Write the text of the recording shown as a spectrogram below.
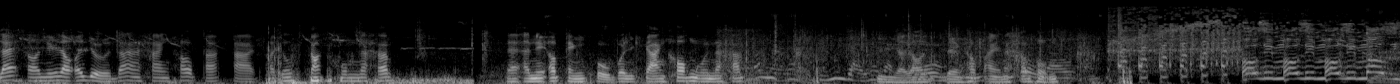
และตอนนี้เราก็อยู่ด้านทางเข้าปราสาทอนุรักษ์คมนะครับ และอันนี้เอาเป็นปู่บริการข้อมูลนะครับเดี๋ยวเราเดินเข้าไปนะครับผม Holy moly, moly, moly.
